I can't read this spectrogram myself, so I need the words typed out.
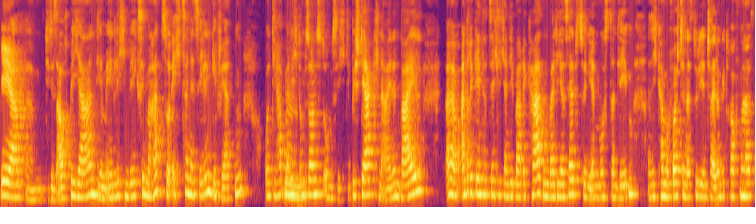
ja. ähm, die das auch bejahen, die im ähnlichen Weg sind. Man hat so echt seine Seelengefährten und die hat man mhm. nicht umsonst um sich. Die bestärken einen, weil ähm, andere gehen tatsächlich an die Barrikaden, weil die ja selbst so in ihren Mustern leben. Also ich kann mir vorstellen, dass du die Entscheidung getroffen hast,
